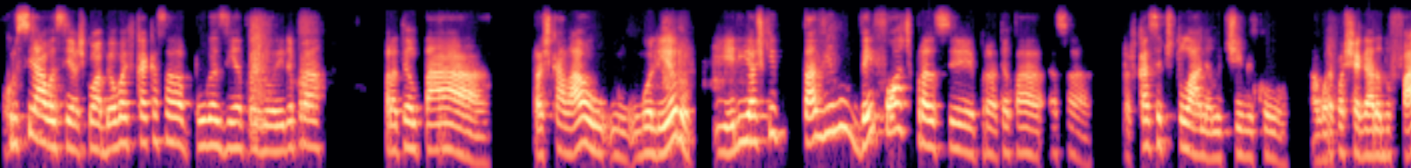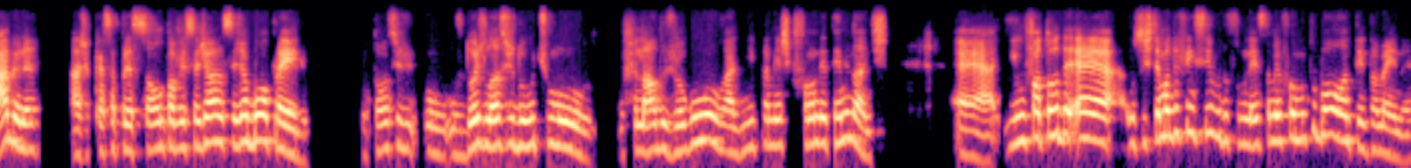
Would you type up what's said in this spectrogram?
crucial, assim, acho que o Abel vai ficar com essa pulgazinha atrás da orelha para tentar para escalar o, o, goleiro, e ele acho que tá vindo bem forte para ser para tentar essa para ficar ser titular, né, no time com agora com a chegada do Fábio, né? Acho que essa pressão talvez seja seja boa para ele. Então, esses, os dois lances do último no final do jogo ali para mim acho que foram determinantes. É, e o fator de, é, o sistema defensivo do Fluminense também foi muito bom ontem também, né?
